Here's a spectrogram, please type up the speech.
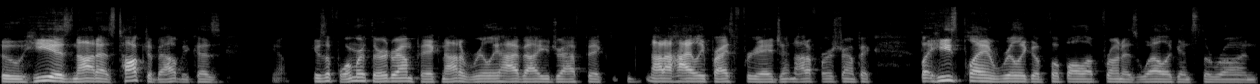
who he is not as talked about because you know he was a former third round pick, not a really high value draft pick, not a highly priced free agent, not a first round pick. but he's playing really good football up front as well against the run.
